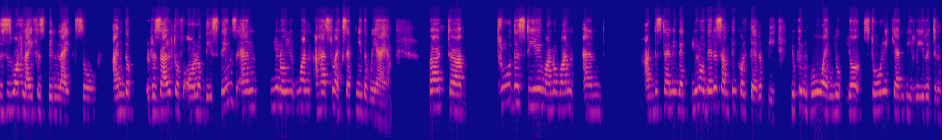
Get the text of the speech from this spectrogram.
This is what life has been like. So I'm the result of all of these things and you know you, one has to accept me the way i am but uh, through this ta 101 and understanding that you know there is something called therapy. You can go and you your story can be rewritten.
